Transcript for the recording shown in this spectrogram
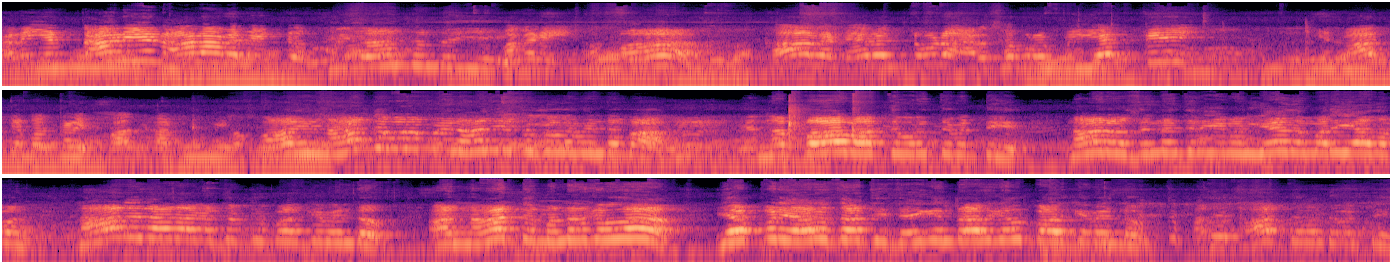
தனையத்தானே நாளாக வேண்டும். மகனே அப்பா. கால நேரத்தோடு அரச பொறுப்பை ஏற்று என் நாட்டு மக்களை பாதுகாக்க ஏற்றுக்கொள்ள வேண்டுமா? என்னப்பா வார்த்தை விட்டு நானும் சின்னஞ்சிறியவன் ஏது மரியாதவன்? நாடு நாடாக தொட்டு பார்க்க வேண்டும். அந்நாட்டு மன்னர்கள்லாம் எப்படி அரசாட்சி செய்கின்றார்கள் பார்க்க வேண்டும். அதை பார்த்து வந்து விட்டு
